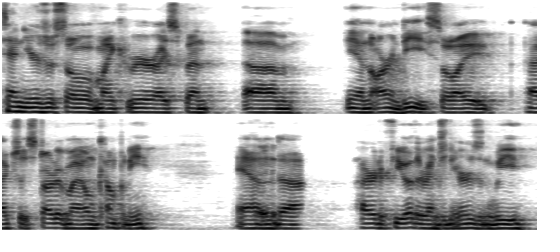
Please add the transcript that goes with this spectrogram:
10 years or so of my career, I spent um, in R&D. So I actually started my own company and uh, hired a few other engineers and we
